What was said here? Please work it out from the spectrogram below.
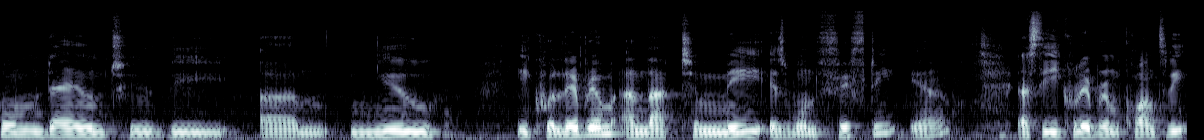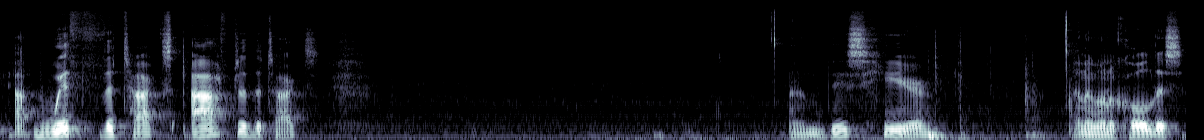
come down to the um, new equilibrium and that to me is 150 yeah? That's the equilibrium quantity with the tax after the tax. And this here and I'm going to call this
